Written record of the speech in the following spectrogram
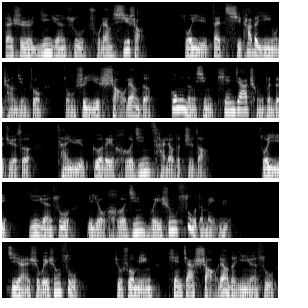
但是铟元素储量稀少，所以在其他的应用场景中，总是以少量的功能性添加成分的角色参与各类合金材料的制造。所以铟元素也有合金维生素的美誉。既然是维生素，就说明添加少量的铟元素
